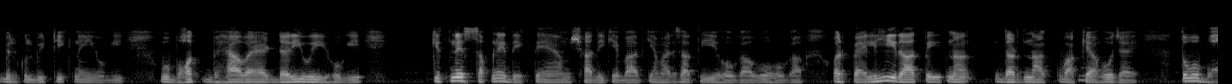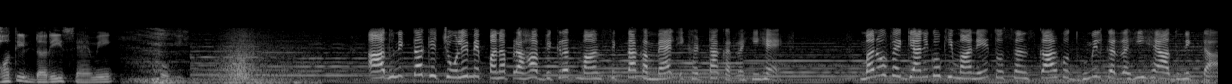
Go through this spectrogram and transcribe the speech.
बिल्कुल भी ठीक नहीं होगी। वो बहुत भयावह है डरी हुई होगी। कितने सपने देखते हैं हम शादी के बाद कि हमारे साथ ये होगा वो होगा और पहली ही रात पे इतना दर्दनाक वाक्य हम्म। हो जाए तो वो बहुत ही डरी सहमी होगी। आधुनिकता के चोले में पनप रहा विकृत मानसिकता का मैल इकट्ठा कर रही है। मनोवैज्ञानिकों की माने तो संस्कार को धूमिल कर रही है आधुनिकता।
